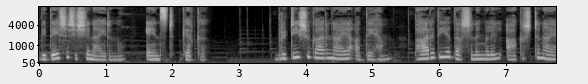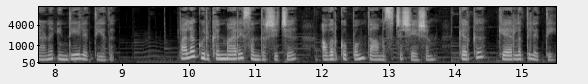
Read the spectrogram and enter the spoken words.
വിദേശ ശിഷ്യനായിരുന്നു ഏൻസ്റ്റ് കെർക്ക് ബ്രിട്ടീഷുകാരനായ അദ്ദേഹം ഭാരതീയ ദർശനങ്ങളിൽ ആകൃഷ്ടനായാണ് ഇന്ത്യയിലെത്തിയത്. പല ഗുരുക്കന്മാരെ സന്ദർശിച്ച് അവർക്കൊപ്പം താമസിച്ച ശേഷം കെർക്ക് കേരളത്തിലെത്തി.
